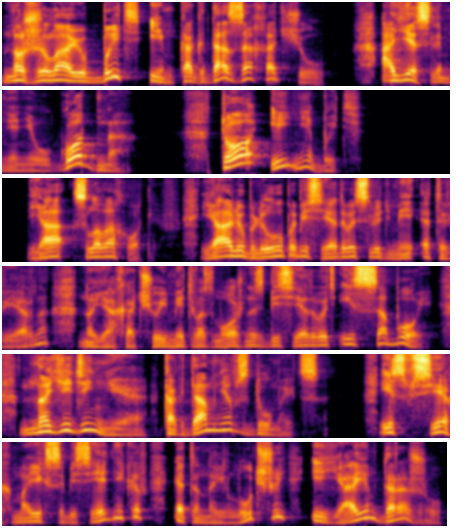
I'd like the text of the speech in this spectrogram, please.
но желаю быть им, когда захочу. А если мне не угодно, то и не быть. Я словоохотлив. Я люблю побеседовать с людьми, это верно, но я хочу иметь возможность беседовать и с собой, наедине, когда мне вздумается. Из всех моих собеседников это наилучший, и я им дорожу.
